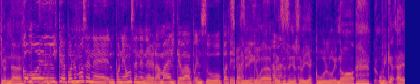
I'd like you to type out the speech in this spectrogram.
¿Qué onda? Como el que ponemos en el, poníamos en Enneagrama, el que va en su patinete. Sí, sí, como, ah, pero ese señor se veía cool, güey. No, ubica, hay,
